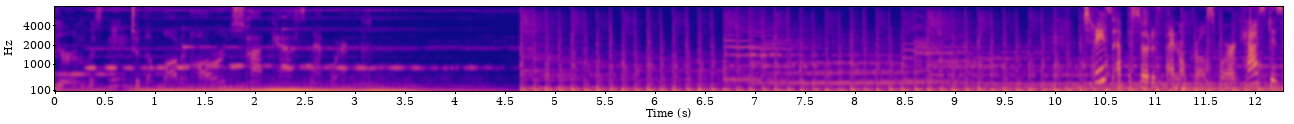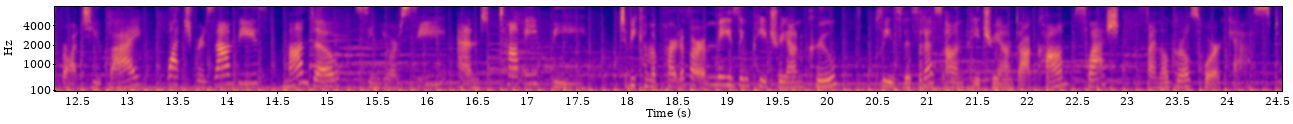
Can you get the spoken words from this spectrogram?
You're listening to the Modern Horrors Podcast Network. Today's episode of Final Girls Horrorcast is brought to you by Watch for Zombies, Mondo, Senior C, and Tommy B. To become a part of our amazing Patreon crew, please visit us on patreon.com slash Final Girls Horrorcast.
